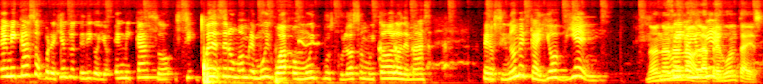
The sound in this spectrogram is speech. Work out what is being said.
En mi caso, por ejemplo, te digo yo, en mi caso, sí, puede ser un hombre muy guapo, muy musculoso, muy todo lo demás. pero si no me cayó bien, No, no, No no, no. La bien. pregunta es,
